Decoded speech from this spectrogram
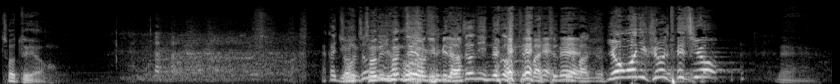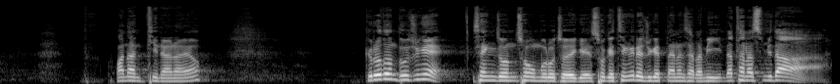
저도요. 약간 저, 여전히 저는 있는 것 현재형입니다. 여전히 있는 것 같은 말투인데 네, 방금. 영원히 그럴 테지요? 네. 화난 티 나나요? 그러던 도중에 생전 처음으로 저에게 소개팅을 해주겠다는 사람이 나타났습니다.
